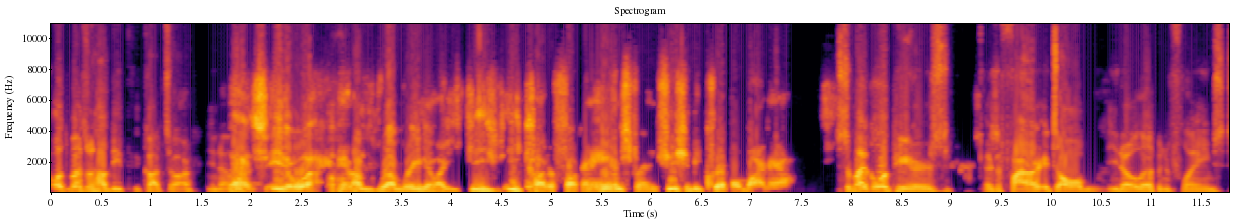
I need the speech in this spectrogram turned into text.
Well, it depends on how deep the cuts are. You know. That's either way. Man, I'm I'm reading it like he he cut her fucking hamstring. She should be crippled by now. So Michael appears. There's a fire. It's all you know, lit up in flames.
